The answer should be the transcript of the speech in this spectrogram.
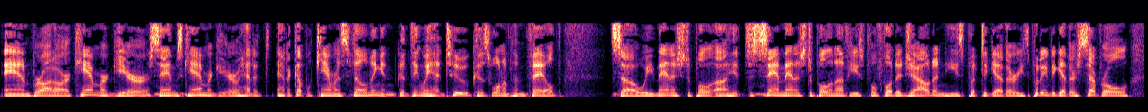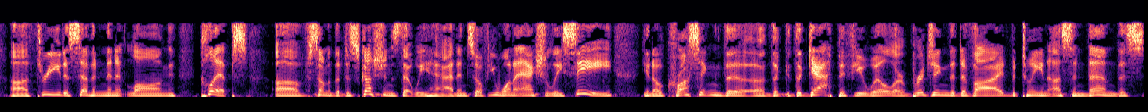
and brought our camera gear, or Sam's camera gear. Had a had a couple cameras filming, and good thing we had two because one of them failed. So we managed to pull. Uh, Sam managed to pull enough useful footage out, and he's put together. He's putting together several uh, three to seven minute long clips of some of the discussions that we had. And so, if you want to actually see, you know, crossing the uh, the the gap, if you will, or bridging the divide between us and them, this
